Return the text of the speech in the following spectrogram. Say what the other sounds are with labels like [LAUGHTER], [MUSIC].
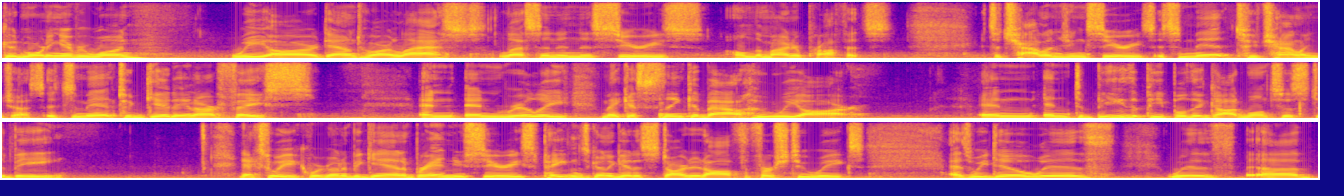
Good morning, everyone. We are down to our last lesson in this series on the minor prophets. It's a challenging series. It's meant to challenge us. It's meant to get in our face and, and really make us think about who we are and, and to be the people that God wants us to be. Next week, we're going to begin a brand new series. Peyton's going to get us started off the first two weeks as we deal with, with uh,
